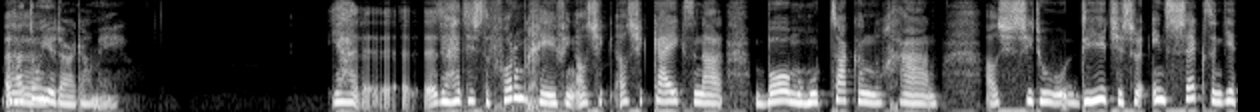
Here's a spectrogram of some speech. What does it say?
Maar wat Eh, doe je daar dan mee? Ja, eh, eh, het is de vormgeving. Als je, als je kijkt naar bomen, hoe takken gaan. Als je ziet hoe diertjes, insecten. Je,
